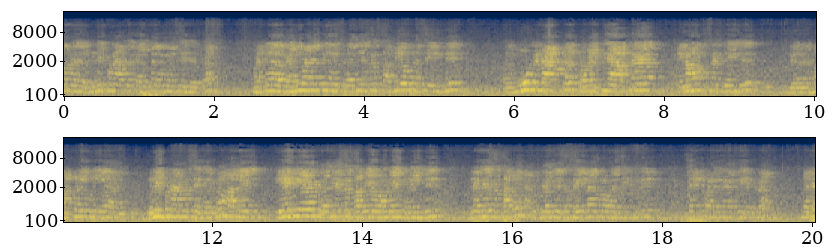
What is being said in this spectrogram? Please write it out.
நூற்றி விழிப்புணர்வு கருத்தரங்கள் செய்திருக்கேன் மற்ற வெளிவழக்கு பிரதேச சபையோடு செய்து மூன்று நாட்கள் தொடர்ச்சியாக அனௌன்ஸ்மெண்ட் செய்து மக்களுடைய விழிப்புணர்வு செய்திருக்கோம் அது ஏரிய பிரதேச சபையோட இணைந்து பிரதேச சபை மற்றும் பிரதேச செயலாளர்களோடு சேர்ந்து செயல்படுத்தி இருக்கிறோம் மற்ற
